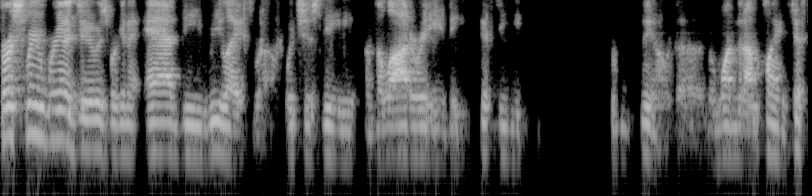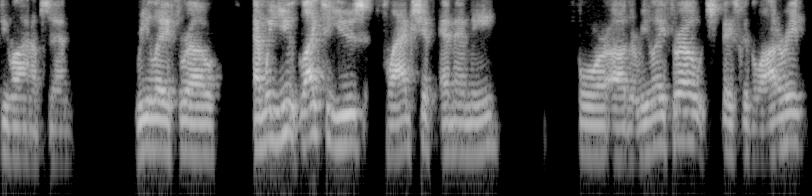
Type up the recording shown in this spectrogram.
first thing we're going to do is we're going to add the relay throw, which is the the lottery, the 50, you know, the, the one that I'm playing 50 lineups in, relay throw. And we like to use flagship MME for uh, the relay throw, which is basically the lottery.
